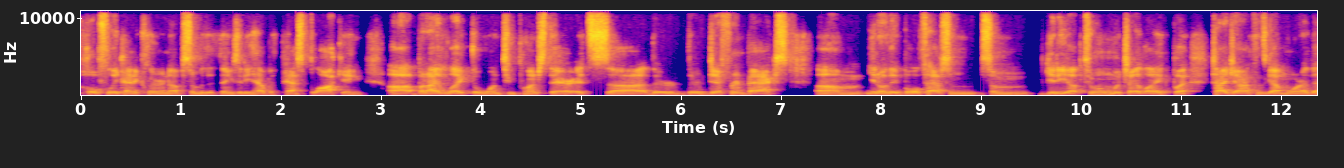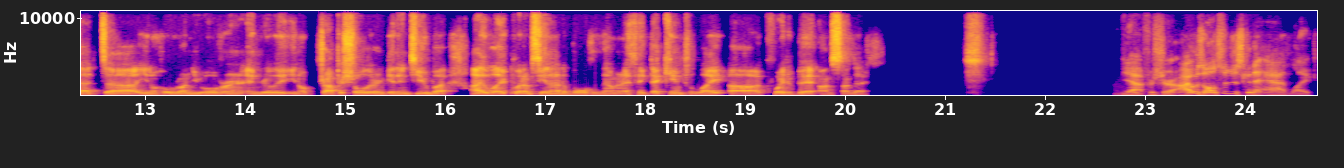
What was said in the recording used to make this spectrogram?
hopefully, kind of clearing up some of the things that he had with pass blocking. Uh, but I like the one-two punch there. It's uh, they're they're different backs. Um, you know, they both have some some giddy up to them, which I like. But Ty Johnson's got more of that. Uh, you know, he'll run you over and, and, really you know drop his shoulder and get into you. But I like what I'm seeing out of both of them, and I think that came to light uh, quite a bit on Sunday. Yeah, for sure. I was also just going to add, like,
